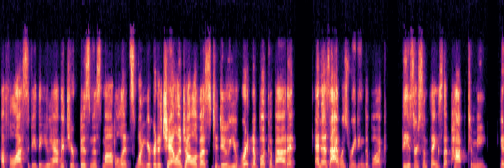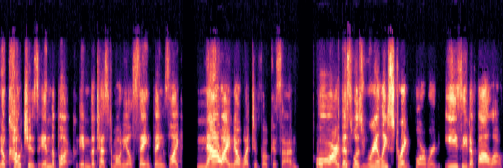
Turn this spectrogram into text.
a philosophy that you have, it's your business model, it's what you're going to challenge all of us to do. You've written a book about it. And as I was reading the book, these are some things that popped to me. You know, coaches in the book, in the testimonial, saying things like, now I know what to focus on. Or this was really straightforward, easy to follow.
